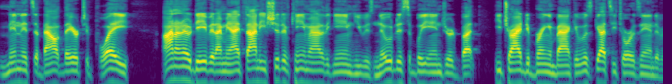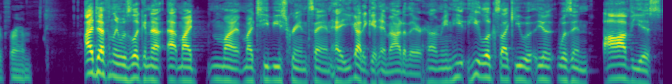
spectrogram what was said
minutes about there to play. I don't know, David. I mean, I thought he should have came out of the game. He was noticeably injured, but he tried to bring him back. It was gutsy towards the end of it for him. I definitely was looking at, at my my my TV screen saying, "Hey, you got to get him out of there." I mean, he he looks like he was in obvious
